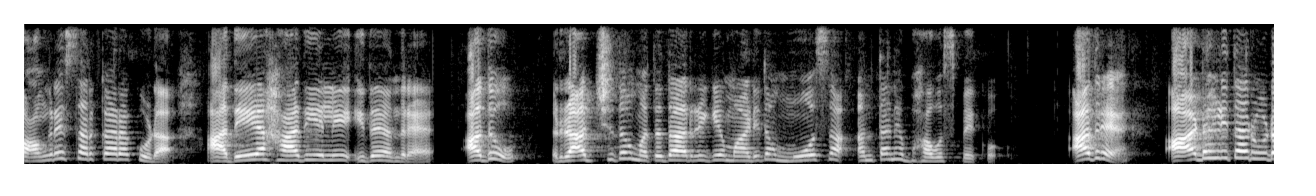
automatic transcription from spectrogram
ಕಾಂಗ್ರೆಸ್ ಸರ್ಕಾರ ಕೂಡ ಅದೇ ಹಾದಿಯಲ್ಲಿ ಇದೆ ಅಂದ್ರೆ ಅದು ರಾಜ್ಯದ ಮತದಾರರಿಗೆ ಮಾಡಿದ ಮೋಸ ಅಂತಾನೆ ಭಾವಿಸ್ಬೇಕು. ಆದ್ರೆ ಆಡಳಿತಾರೂಢ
